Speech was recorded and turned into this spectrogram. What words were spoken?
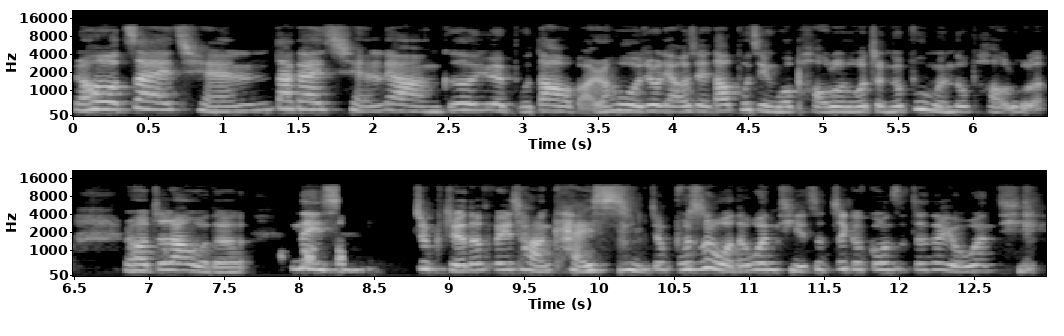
然后在前大概前两个月不到吧，然后我就了解到，不仅我跑路了，我整个部门都跑路了。然后这让我的内心就觉得非常开心，就不是我的问题，是这个公司真的有问题。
